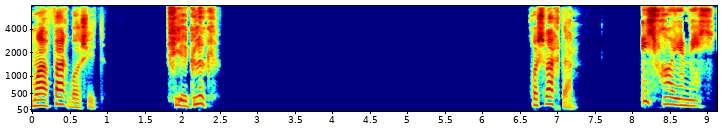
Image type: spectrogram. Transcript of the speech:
موفق باشید. Viel Glück. خوشوقتم. Ich freue mich.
